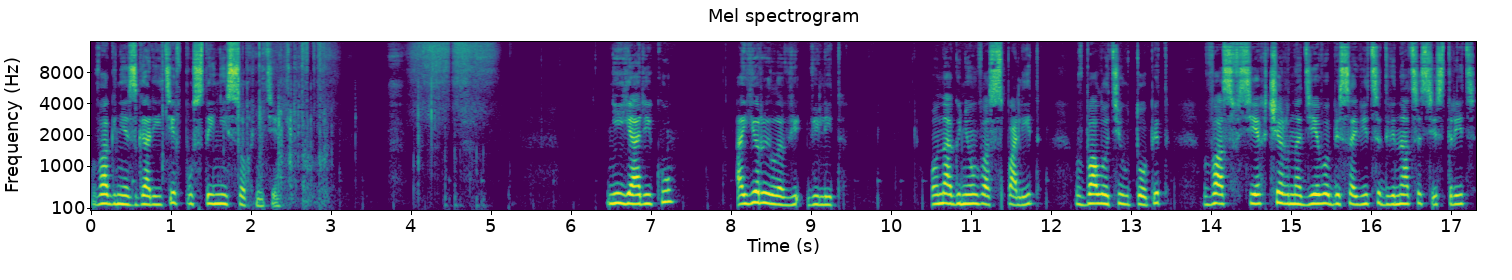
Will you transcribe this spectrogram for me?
в огне сгорите, в пустыне сохните. Не я реку, а Ярыла велит. Он огнем вас спалит, в болоте утопит, вас всех, чернодева, бесовицы, двенадцать сестриц,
